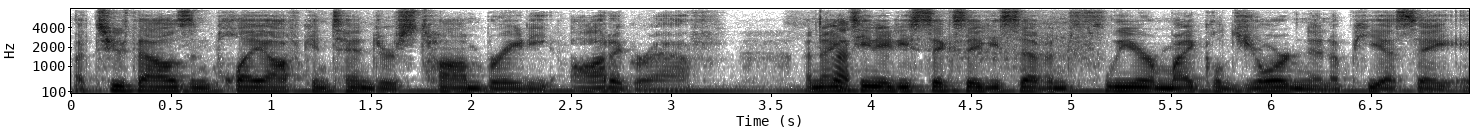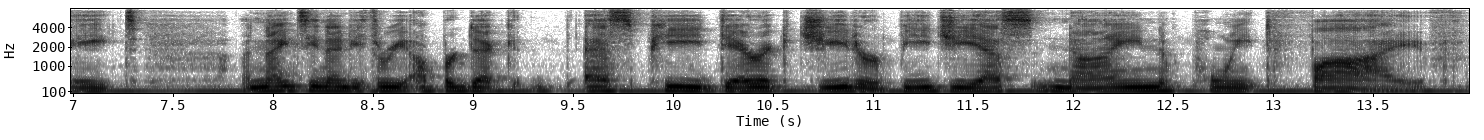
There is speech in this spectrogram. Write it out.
A 2000 playoff contenders Tom Brady autograph? A 1986 87 Fleer Michael Jordan in a PSA 8? A 1993 Upper Deck SP Derek Jeter BGS 9.5.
